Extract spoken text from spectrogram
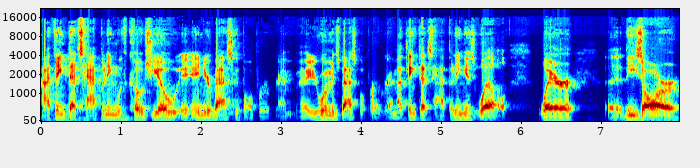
I think that's happening with Coach Yo in your basketball program, uh, your women's basketball program. I think that's happening as well, where uh, these are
